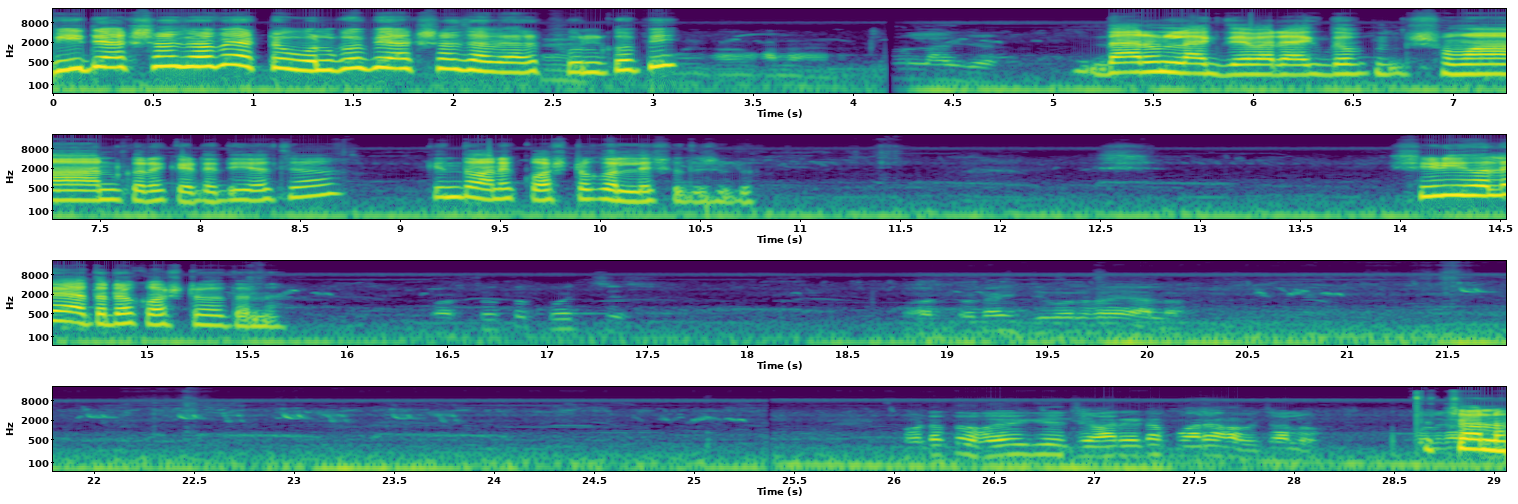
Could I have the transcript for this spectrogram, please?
বিট এক একসঙ্গে হবে, একটা ওলকপি একসঙ্গে হবে, আর ফুলকপি দারুণ লাগছে এবার একদম সমান করে কেটে দিয়েছ। কিন্তু অনেক কষ্ট করলে শুধু শুধু। সিঁড়ি হলে এতটা কষ্ট হতো না কষ্ট তো করছিস কষ্টটাই জীবন হয়ে গেল ওটা তো হয়ে গিয়েছে আর এটা পরে হবে চলো। চলো।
